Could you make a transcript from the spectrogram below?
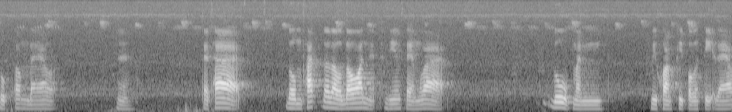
ถูกต้องแล้วนะแต่ถ้าลมพัดแล้วเราร้อนเนี่ยอันนี้แสดงว่า รูปมันมีความผิดปกติแล้ว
